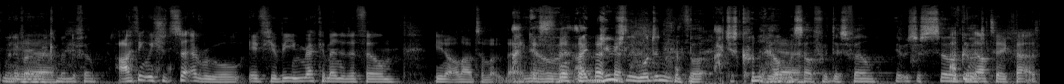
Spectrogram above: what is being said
whenever Yeah. I recommend a film. I think we should set a rule: if you're being recommended a film, you're not allowed to look there. I know 'cause- I usually wouldn't, but I just couldn't help Yeah. myself with this film. It was just so I think good. I'll take that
